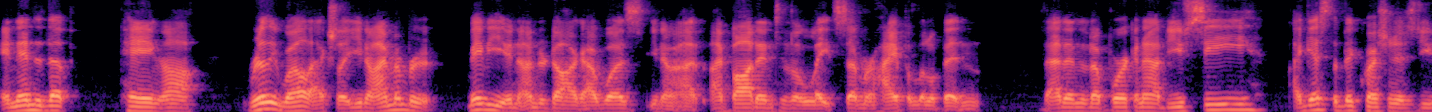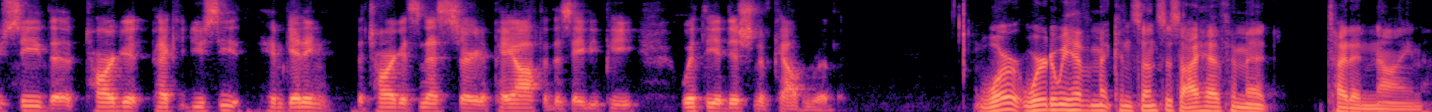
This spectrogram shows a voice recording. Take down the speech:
and ended up paying off really well, actually. You know, I remember maybe an underdog. I was, you know, I, I bought into the late summer hype a little bit and that ended up working out. Do you see? I guess the big question is: Do you see the target? Peck? Do you see him getting the targets necessary to pay off at this ADP with the addition of Calvin Ridley? Where Where do we have him at consensus? I have him at tight end nine,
